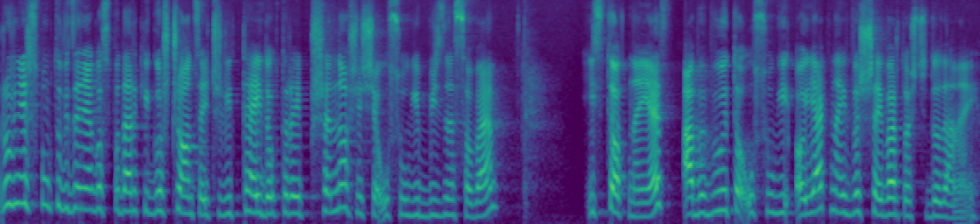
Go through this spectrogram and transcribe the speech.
Również z punktu widzenia gospodarki goszczącej, czyli tej, do której przenosi się usługi biznesowe, Istotne jest, aby były to usługi o jak najwyższej wartości dodanej.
